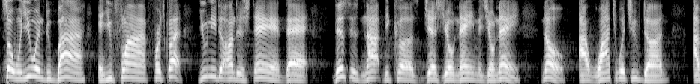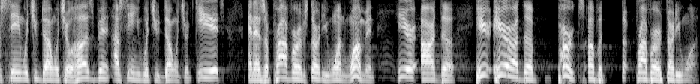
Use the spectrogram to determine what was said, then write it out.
So when you in Dubai and you flying first class, you need to understand that this is not because just your name is your name. No, I watch what you've done. I've seen what you've done with your husband. I've seen what you've done with your kids. And as a Proverbs 31 woman, here are the here here are the perks of a th- Proverb 31.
